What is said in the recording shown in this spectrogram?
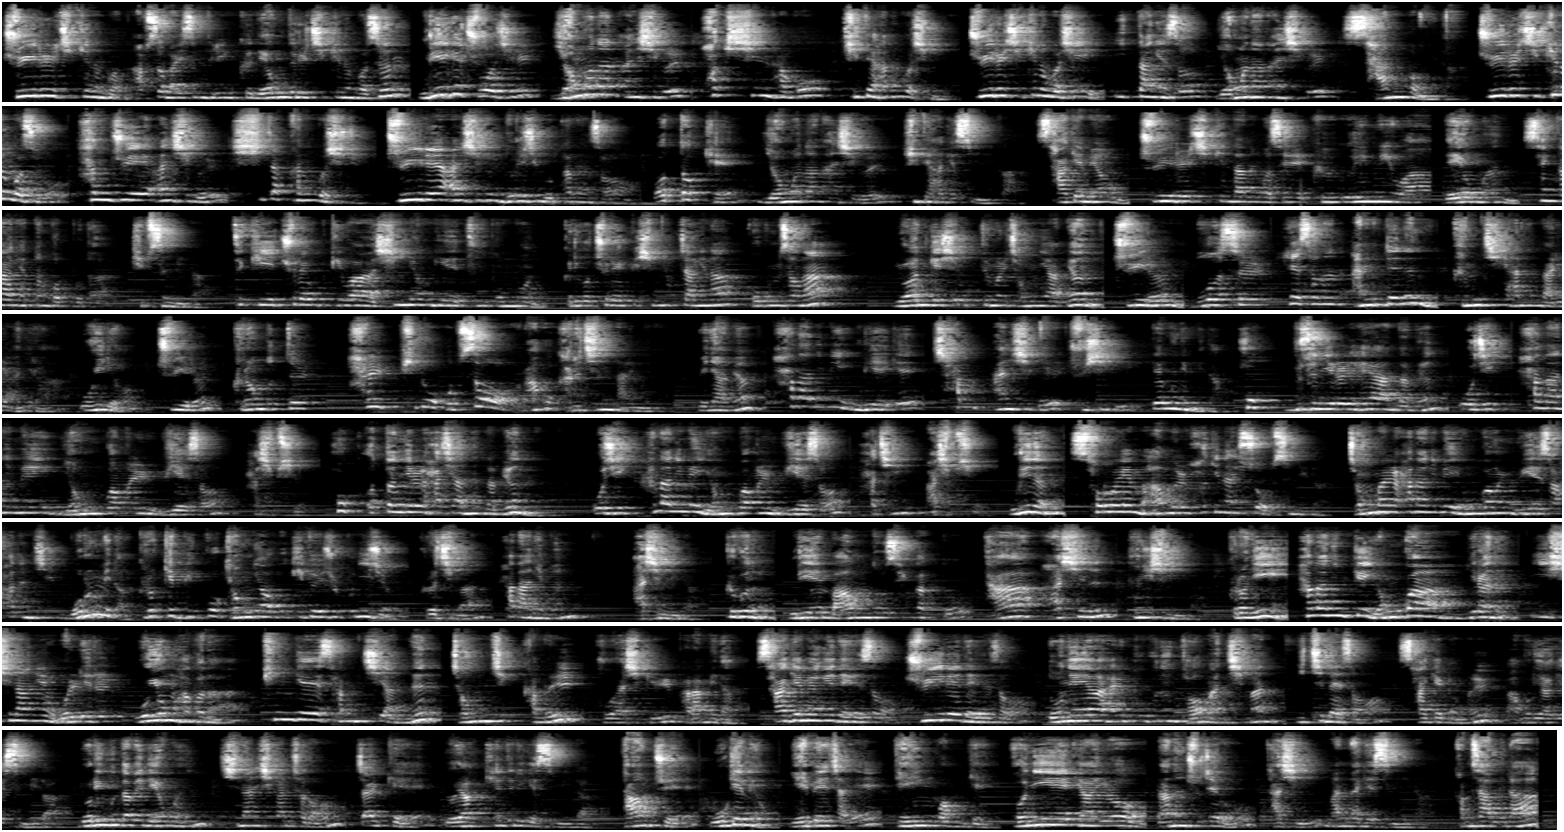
주의를 지키는 것, 앞서 말씀드린 그 내용들을 지키는 것은 우리에게 주어질 영원한 안식을 확신하고 기대하는 것입니다. 주의를 지키는 것이 이 땅에서 영원한 안식을 사는 겁니다. 주의를 지키는 것으로 한 주의 안식을 시작하는 것이죠. 주일의 안식을 누리지 못하면서 어떻게 영원한 안식을 기대하겠습니까? 4계명 주일을 지킨다는 것의 그 의미와 내용은 생각했던 것보다 깊습니다. 특히 출애굽기와 신명기의 두 본문 그리고 출애굽기 16장이나 복음서나 요한계시록 등을 정리하면 주일은 무엇을 해서는 안 되는 금지하는 날이 아니라 오히려 주일은 그런 것들 할 필요 없어 라고 가르치는 날입니다. 왜냐하면 하나님이 우리에게 참 안식을 주시기 때문입니다. 혹 무슨 일을 해야 한다면 오직 하나님의 영광을 위해서 하십시오. 혹 어떤 일을 하지 않는다면 오직 하나님의 영광을 위해서 하지 마십시오. 우리는 서로의 마음을 확인할 수 없습니다. 정말 하나님의 영광을 위해서 하는지 모릅니다. 그렇게 믿고 격려하고 기도해 줄 뿐이죠. 그렇지만 하나님은 아십니다. 그분은 우리의 마음도 생각도 다 아시는 분이십니다. 그러니 하나님께 영광이라는 이 신앙의 원리를 오용하거나 핑계 삼지 않는 정직함을 구하시길 바랍니다. 사계명에 대해서 주일에 대해서 논해야 할 부분은 더 많지만 이쯤에서 사계명을 마무리하겠습니다. 요리문답의 내용은 지난 시간처럼 짧게 요약해드리겠습니다. 다음 주에 5계명 예배자의 대인관계 권위에 대하여 라는 주제로 다시 만나겠습니다. 감사합니다.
